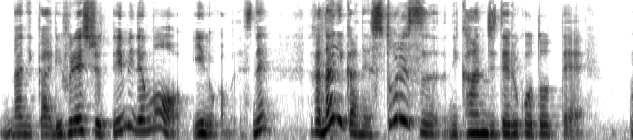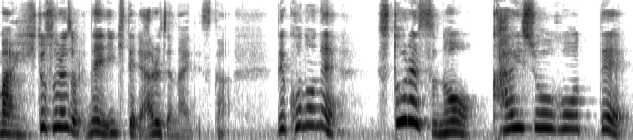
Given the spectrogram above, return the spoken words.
何かリフレッシュって意味でもいいのかもですね。だから何かね、ストレスに感じてることってまあ人それぞれね、生きてりあるじゃないですか。で、このね、ストレスの解消法って、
